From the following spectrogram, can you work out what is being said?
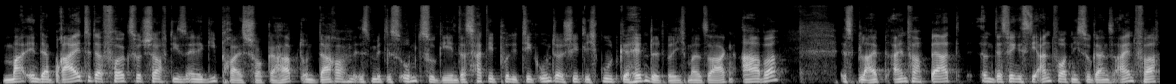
mal in der Breite der Volkswirtschaft diesen Energiepreisschock gehabt und darauf ist mit es umzugehen. Das hat die Politik unterschiedlich gut gehandelt, will ich mal sagen. Aber es bleibt einfach, Bert, und deswegen ist die Antwort nicht so ganz einfach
